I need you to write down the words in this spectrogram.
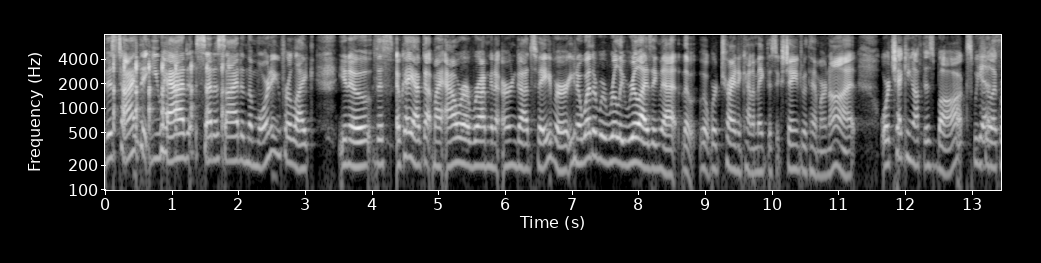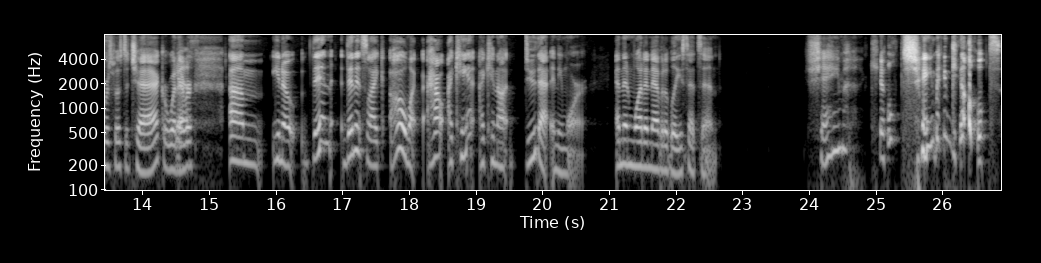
this time that you had set aside in the morning for like, you know, this okay, I've got my hour where I'm going to earn God's favor, you know, whether we're really realizing that, that that we're trying to kind of make this exchange with him or not, or checking off this box we feel like we're supposed to check or whatever. Yes. Um, you know, then then it's like, oh my how I can't I cannot do that anymore. And then what inevitably sets in? Shame, guilt. Shame and guilt.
